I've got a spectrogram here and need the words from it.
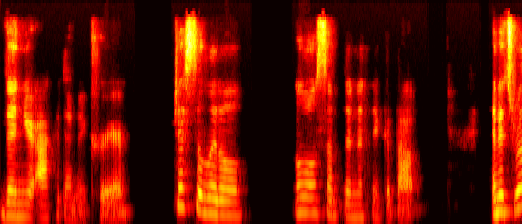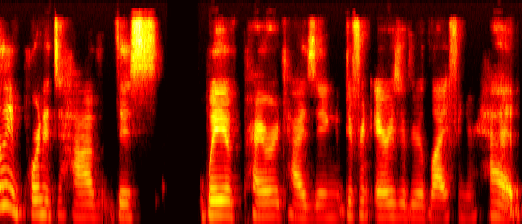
than your academic career. Just a little, a little something to think about. And it's really important to have this way of prioritizing different areas of your life in your head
